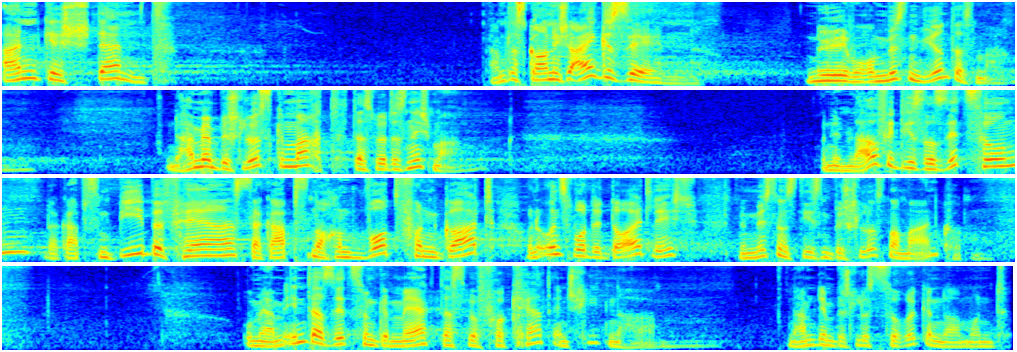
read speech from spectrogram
angestemmt. Wir haben das gar nicht eingesehen. Nö, warum müssen wir das machen? Und da haben wir einen Beschluss gemacht, dass wir das nicht machen. Und im Laufe dieser Sitzung, da gab es einen Bibelvers, da gab es noch ein Wort von Gott und uns wurde deutlich, wir müssen uns diesen Beschluss nochmal angucken. Und wir haben in der Sitzung gemerkt, dass wir verkehrt entschieden haben und haben den Beschluss zurückgenommen und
